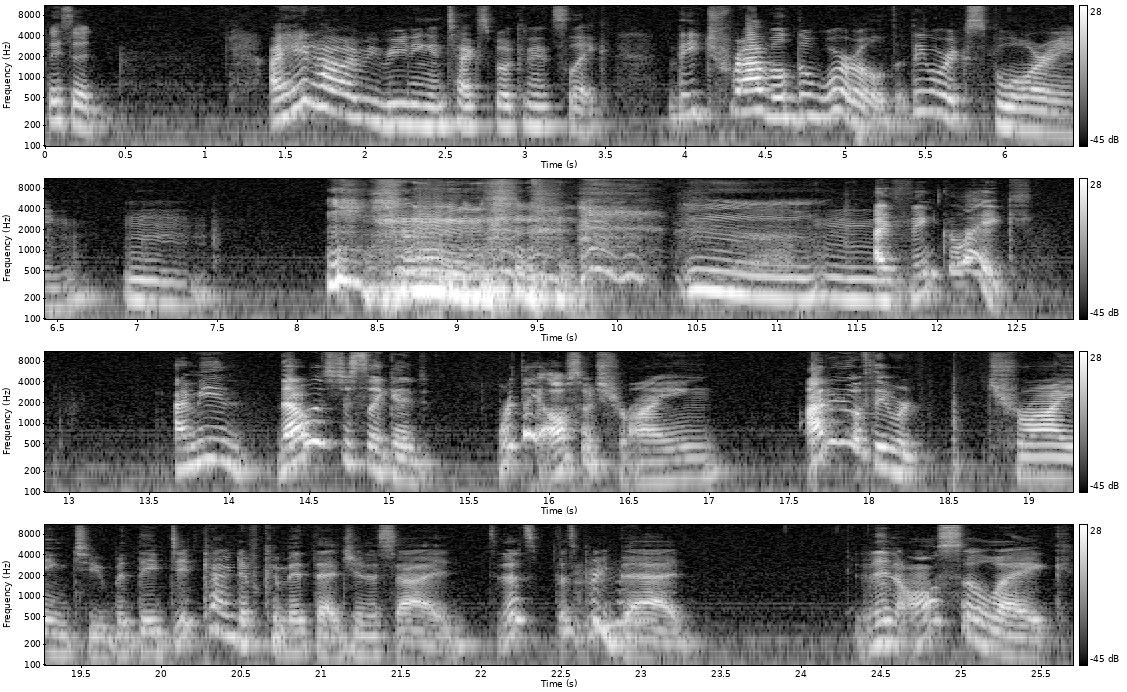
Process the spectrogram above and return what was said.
They said, I hate how I'd be reading in textbook and it's like they traveled the world. They were exploring. Mm. mm. I think like, I mean, that was just like a. Weren't they also trying? I don't know if they were trying to, but they did kind of commit that genocide. So that's that's pretty Mhm. bad. Then also like,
